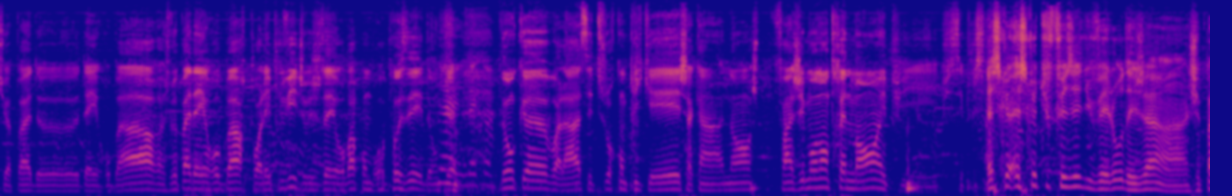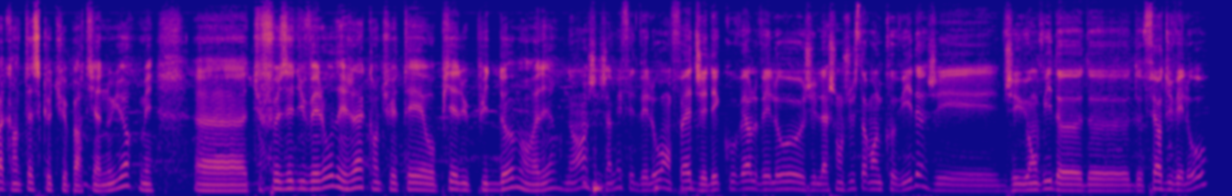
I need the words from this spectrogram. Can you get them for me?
tu as pas de- d'aérobar. Je veux pas d'aérobar pour aller plus vite. Je veux juste d'aérobar pour me reposer. Donc, Ouais, euh, donc euh, voilà, c'est toujours compliqué. Chacun, non. je- Enfin, j'ai mon entraînement et puis, et puis c'est plus simple. Est-ce que, est-ce que tu faisais du vélo déjà à- Je sais pas quand est-ce que tu es parti à New York, mais euh, tu faisais du vélo déjà quand tu étais au pied du Puy de Dôme, on va dire? Non, j'ai jamais fait de vélo. En fait, j'ai découvert le J'ai eu la chance juste avant le Covid. J'ai eu envie de, faire du vélo.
